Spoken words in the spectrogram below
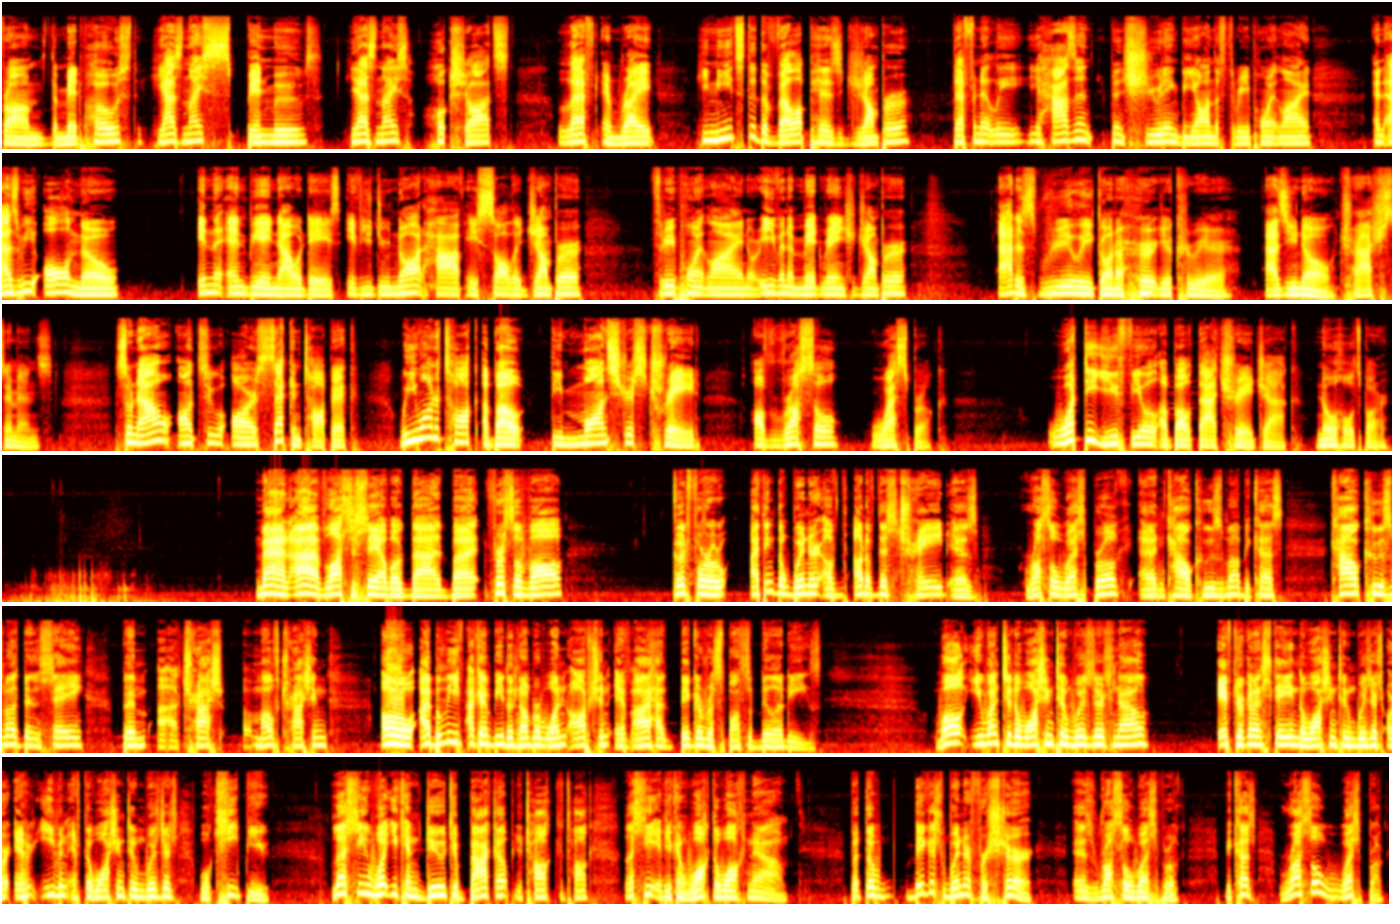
from the mid post. He has nice spin moves. He has nice hook shots left and right. He needs to develop his jumper. Definitely. He hasn't been shooting beyond the three point line. And as we all know, in the NBA nowadays, if you do not have a solid jumper, three point line, or even a mid range jumper, that is really going to hurt your career. As you know, Trash Simmons. So, now on to our second topic. We want to talk about the monstrous trade of Russell Westbrook. What do you feel about that trade, Jack? No holds bar. Man, I have lots to say about that. But first of all, good for. I think the winner of out of this trade is Russell Westbrook and Kyle Kuzma because Kyle Kuzma has been saying, been uh, trash, mouth trashing. Oh, I believe I can be the number one option if I had bigger responsibilities. Well, you went to the Washington Wizards now. If you're gonna stay in the Washington Wizards, or if, even if the Washington Wizards will keep you, Let's see what you can do to back up your talk to talk. Let's see if you can walk the walk now. But the biggest winner for sure is Russell Westbrook because Russell Westbrook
